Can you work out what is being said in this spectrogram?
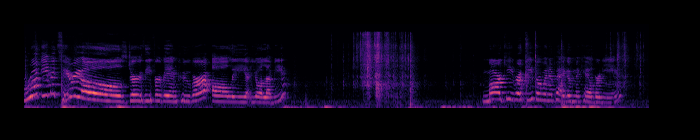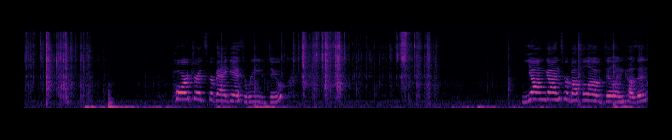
Rookie Materials jersey for Vancouver, Olli Juolevi. Marquee rookie for Winnipeg of Mikhail Berdin. Portraits for Vegas, Reid Duke. Young Guns for Buffalo, Dylan Cozens.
